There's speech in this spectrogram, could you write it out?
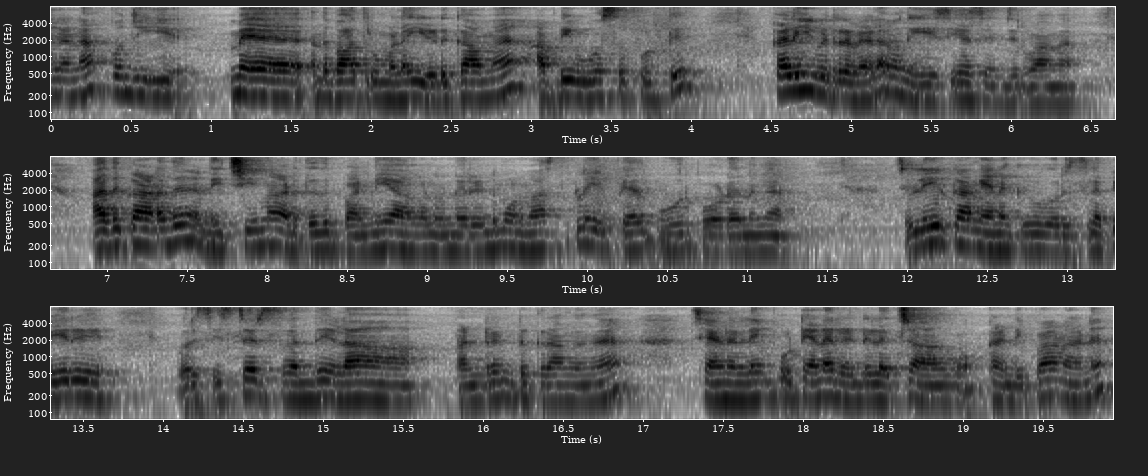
என்னென்னா கொஞ்சம் மே அந்த பாத்ரூமெல்லாம் எடுக்காமல் அப்படியே ஓசை போட்டு கழுவி விடுற வேலை அவங்க ஈஸியாக செஞ்சுருவாங்க. அதுக்கானது நிச்சயமாக அடுத்தது பண்ணி ஆகணும்னு ரெண்டு மூணு மாதத்துக்குள்ளே எப்படியாவது போர் போடணுங்க. சொல்லியிருக்காங்க. எனக்கு ஒரு சில பேர் ஒரு சிஸ்டர்ஸ் வந்து எல்லாம் பண்ணுறேன்ட்டு இருக்கிறாங்கங்க சேனல்லையும் போட்டு ஏன்னா ரெண்டு லட்சம் ஆகும். கண்டிப்பாக நான்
